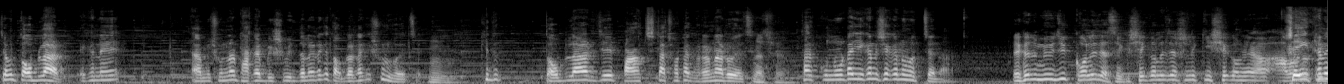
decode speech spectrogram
যেমন তবলার এখানে আমি শুনলাম ঢাকা বিশ্ববিদ্যালয়ে নাকি তবলা নাকি শুরু হয়েছে। কিন্তু তবলার যে পাঁচটা ছটা ঘরানা রয়েছে আচ্ছা। তার কোনোটাই এখানে শেখানো হচ্ছে না। এখানে মিউজিক কলেজ আছে। সেই কলেজে আসলে কি শেখানো? সেইখানে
